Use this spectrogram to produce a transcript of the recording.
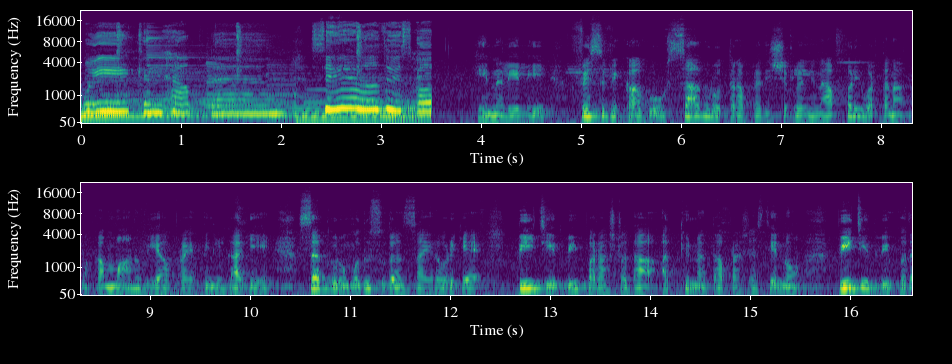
We can ಹಿನ್ನೆಲೆಯಲ್ಲಿ ಪೆಸಿಫಿಕ್ ಹಾಗೂ ಸಾಗರೋತ್ತರ ಪ್ರದೇಶಗಳಲ್ಲಿನ ಪರಿವರ್ತನಾತ್ಮಕ ಮಾನವೀಯ ಪ್ರಯತ್ನಗಳಿಗಾಗಿ ಸದ್ಗುರು ಮಧುಸೂದನ್ ಸಾಯಿರವರಿಗೆ ಪಿಜಿ ದ್ವೀಪ ರಾಷ್ಟ್ರದ ಅತ್ಯುನ್ನತ ಪ್ರಶಸ್ತಿಯನ್ನು ಪಿಜಿ ದ್ವೀಪದ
